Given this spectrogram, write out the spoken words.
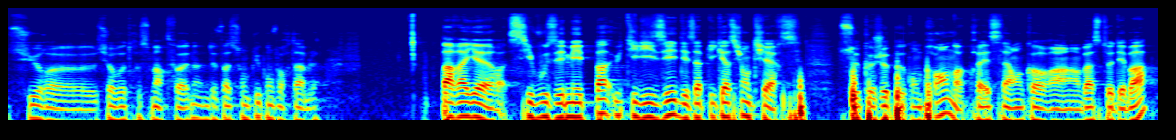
sur, sur votre smartphone de façon plus confortable. Par ailleurs, si vous aimez pas utiliser des applications tierces, ce que je peux comprendre, après c'est encore un vaste débat,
